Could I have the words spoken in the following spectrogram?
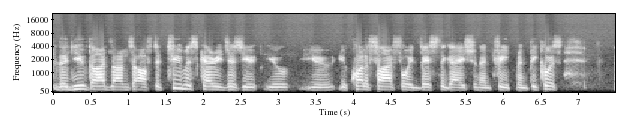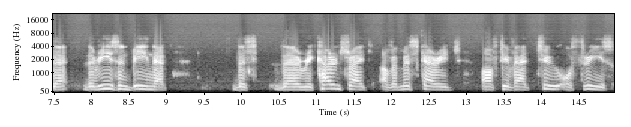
the new guidelines after two miscarriages, you you you you qualify for investigation and treatment because the, the reason being that the, the recurrence rate of a miscarriage after you've had two or three is,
